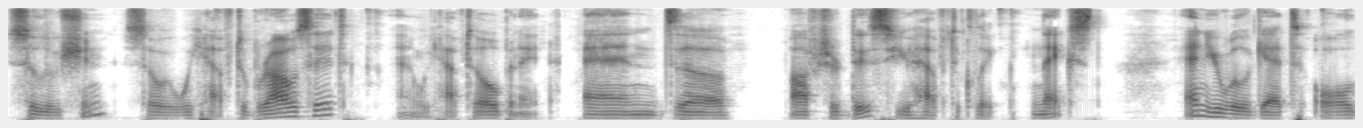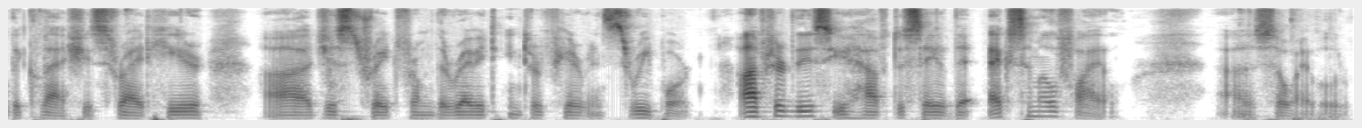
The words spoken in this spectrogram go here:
solution. So we have to browse it and we have to open it. And uh, after this, you have to click next and you will get all the clashes right here uh, just straight from the Revit interference report. After this, you have to save the XML file uh, so I will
